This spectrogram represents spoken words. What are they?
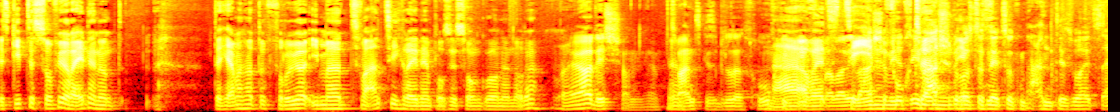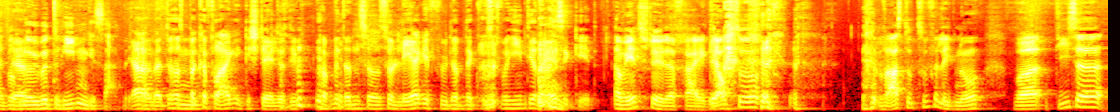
es gibt es so viele Rennen und der Hermann hat doch früher immer 20 Rennen pro Saison gewonnen, oder? Naja, das schon. Ja. 20 ist ein bisschen hochgegriffen, Nein, aber jetzt ich weiß 10, schon, wie- ich 15, weiß schon, du hast das nicht so gemeint, das war jetzt einfach Ja. nur übertrieben gesagt. Ja, weil du hast mir keine Frage gestellt und ich habe mich dann so, so leer gefühlt, habe nicht gewusst, wohin die Reise geht. Aber jetzt stelle ich dir eine Frage. Glaubst du, warst du zufällig noch, war dieser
